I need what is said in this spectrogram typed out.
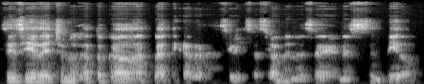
Sí, sí, de hecho nos ha tocado dar pláticas de sensibilización en ese, en ese sentido,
